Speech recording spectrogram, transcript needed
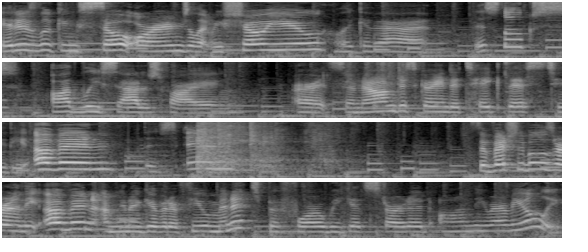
It is looking so orange. Let me show you. Look at that. This looks oddly satisfying. All right, so now I'm just going to take this to the oven, this in, so vegetables are in the oven. I'm gonna give it a few minutes before we get started on the ravioli.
